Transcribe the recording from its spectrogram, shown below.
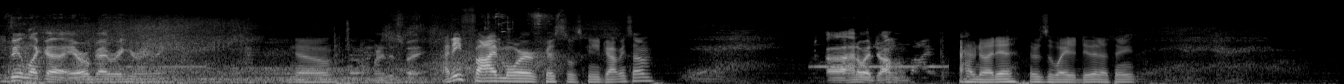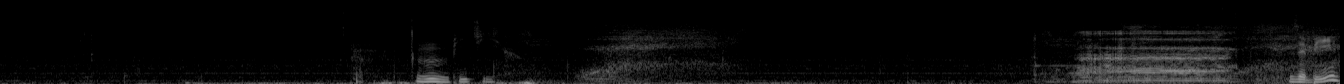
You feel like a arrow guy right here or anything? No, this way. I need five more crystals. Can you drop me some? Uh, how do I drop them? I have no idea. There's a way to do it, I think. Mmm, peachy. Uh, Is it B?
